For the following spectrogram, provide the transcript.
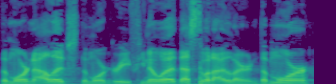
The more knowledge, the more grief. You know what? That's what I learned. The more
